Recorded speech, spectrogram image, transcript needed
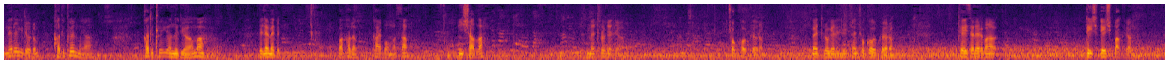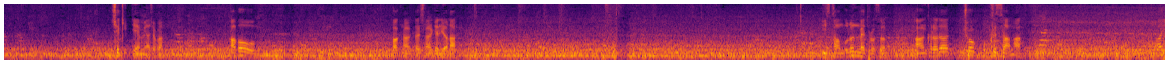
nereye gidiyorum? Kadıköy mü ya? Kadıköy yönü diyor ama bilemedim. Bakalım kaybolmasam. İnşallah. Metro geliyor. Çok korkuyorum. Metro gelirken çok korkuyorum. Teyzeleri bana değişik değişik bakıyor. Çekik diye mi acaba? Abo. Bakın arkadaşlar geliyorlar. İstanbul'un metrosu. Ankara'da çok kısa ama. Ay.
